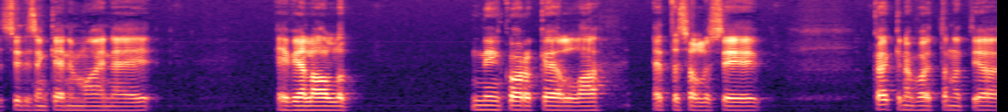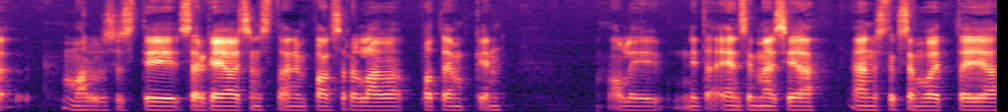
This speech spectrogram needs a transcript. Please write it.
Citizen Kanein maine ei, ei vielä ollut niin korkealla, että se olisi kaikki ne voittanut ja mahdollisesti Sergei Eisensteinin panssarilaiva Potemkin oli niitä ensimmäisiä äänestyksen voittajia.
